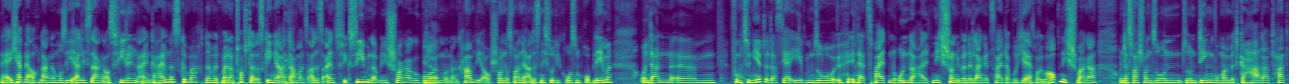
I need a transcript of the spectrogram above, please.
Naja, ich habe ja auch lange, muss ich ehrlich sagen, aus vielen ein Geheimnis gemacht. Ne? Mit meiner Tochter, das ging ja damals alles eins fix sieben, da bin ich schwanger geworden Ja. und dann kam die auch schon. Das waren ja alles nicht so die großen Probleme. Und dann ähm, funktionierte das ja eben so in der zweiten Runde halt nicht schon über eine lange Zeit. Da wurde ich ja erstmal überhaupt nicht schwanger. Und das war schon so ein, so ein Ding, wo man mit gehadert hat.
